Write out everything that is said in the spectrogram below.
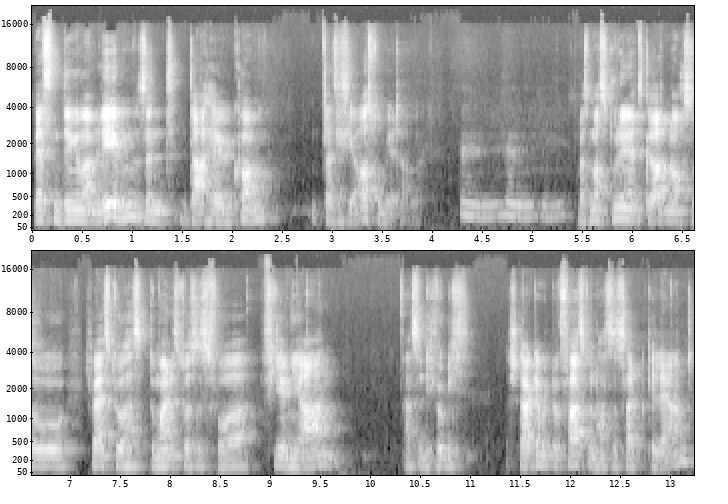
besten Dinge in meinem Leben sind daher gekommen, dass ich sie ausprobiert habe. Mhm, mhm. Was machst du denn jetzt gerade noch so? Ich weiß, du hast, du meinst, du hast es vor vielen Jahren, hast du dich wirklich stark damit befasst und hast es halt gelernt.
